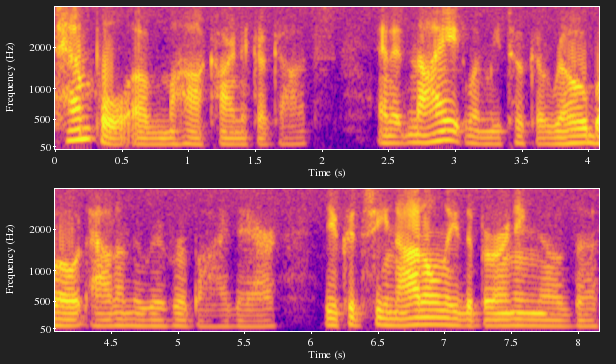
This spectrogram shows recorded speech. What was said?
temple of Mahakarnika Ghats. And at night, when we took a rowboat out on the river by there, you could see not only the burning of the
